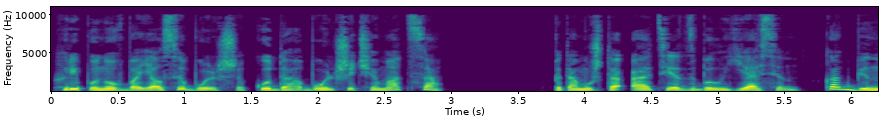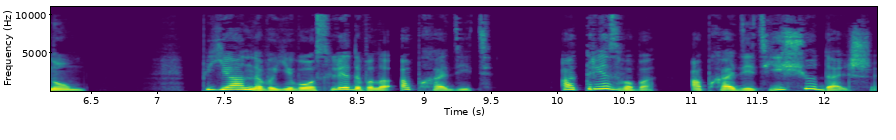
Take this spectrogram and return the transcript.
Хрипунов боялся больше, куда больше, чем отца. потому что отец был ясен, как бином. Пьяного его следовало обходить, а трезвого обходить еще дальше.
